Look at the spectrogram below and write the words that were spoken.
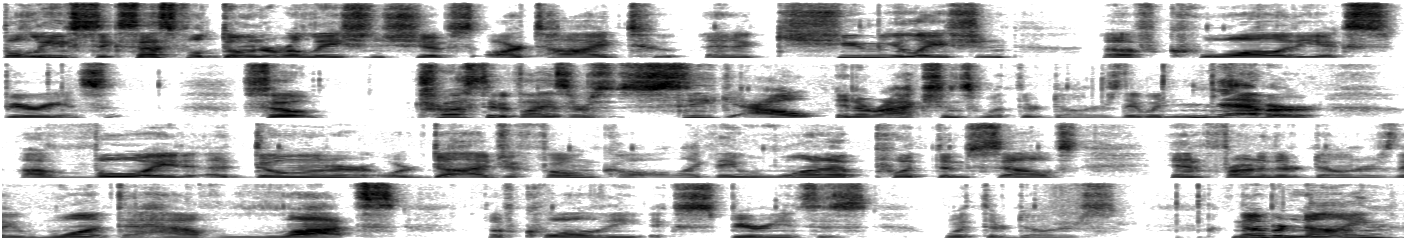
believe successful donor relationships are tied to an accumulation of quality experience. So, trusted advisors seek out interactions with their donors. They would never avoid a donor or dodge a phone call. Like they want to put themselves in front of their donors. They want to have lots of quality experiences with their donors. Number nine,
